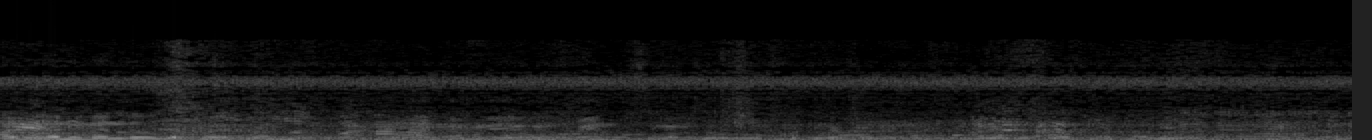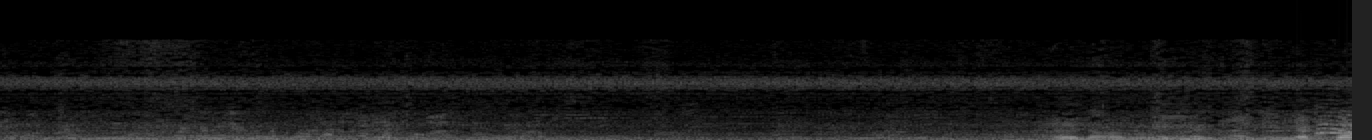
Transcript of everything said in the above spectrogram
Hắn đi hắn đi bên đâu cũng phải apa ya? একটা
